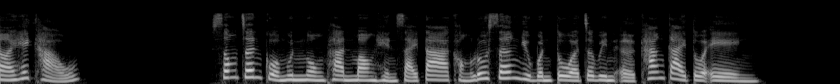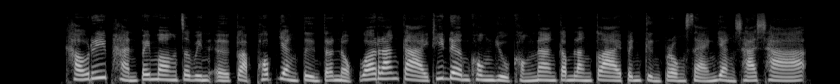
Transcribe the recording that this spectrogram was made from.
น้อยๆ ให้เขาซ่งเจิ้นกัวงุนงงพลันมองเห็นสายตาของลู่เซิงอยู่บนตัวจวินเอ๋อข้างกายตัวเอง เขารีบหันไปมองจวินเอ๋อกลับพบอย่างตื่นตระหนกว่าร่างกายที่เดิมคงอยู่ของนางกำลังกลายเป็นกึ่งโปร่งแสงอย่างช้าๆ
